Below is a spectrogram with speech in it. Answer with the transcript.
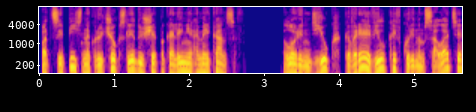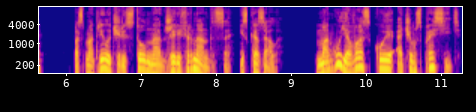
подцепить на крючок следующее поколение американцев. Лорен Дьюк, ковыряя вилкой в курином салате, посмотрела через стол на Джерри Фернандеса и сказала, «Могу я вас кое о чем спросить?»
